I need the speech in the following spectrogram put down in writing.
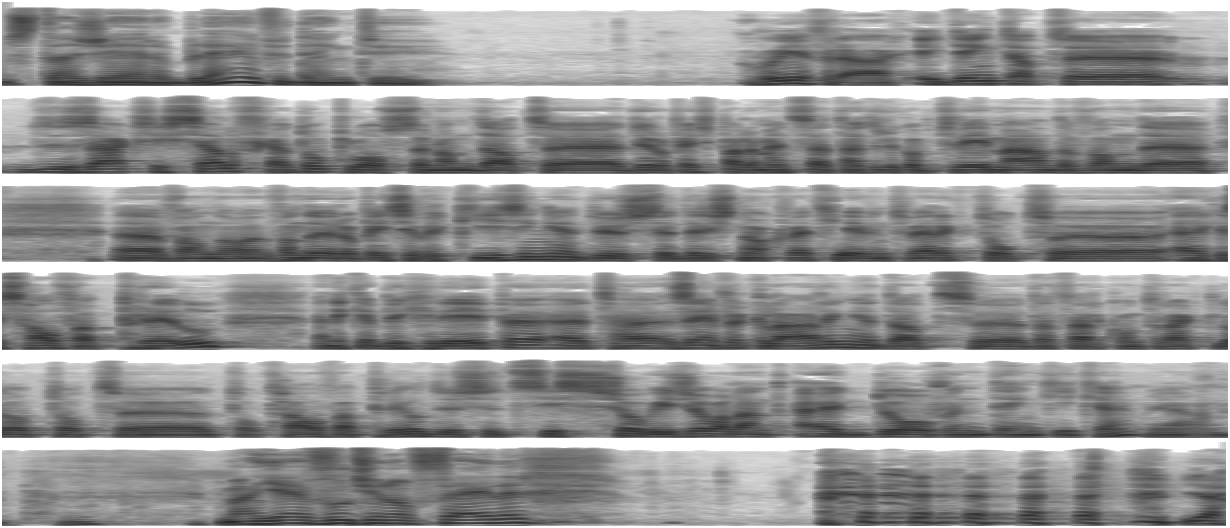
stagiaire blijven, denkt u? Goeie vraag. Ik denk dat uh, de zaak zichzelf gaat oplossen, omdat uh, het Europees Parlement staat natuurlijk op twee maanden van de, uh, van de, van de Europese verkiezingen. Dus er is nog wetgevend werk tot ergens half april. En ik heb begrepen uit zijn verklaringen dat, dat haar contract loopt tot, tot half april. Dus het is sowieso al aan het uitdoven, denk ik. Hè? Ja. Maar jij voelt je nog veilig? ja.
